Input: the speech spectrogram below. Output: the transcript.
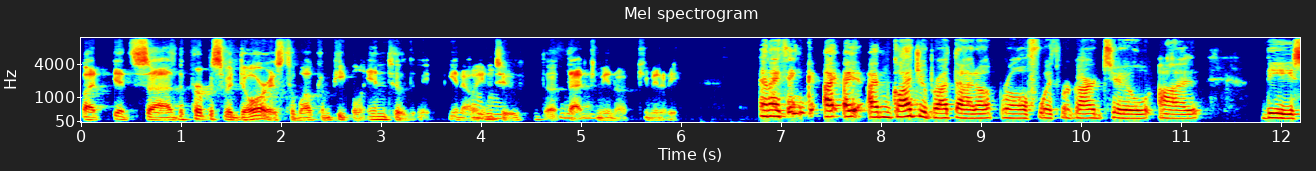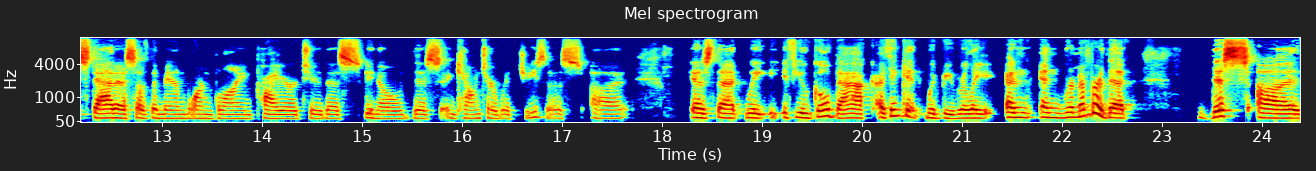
but it's, uh, the purpose of a door is to welcome people into, the, you know, Mhm. into the, that Mhm. community. And I think I, I, I'm glad you brought that up, Rolf, with regard to uh, the status of the man born blind prior to this, you know, this encounter with Jesus. Uh, is that we, if you go back, I think it would be really, and and remember that this uh,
